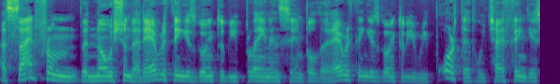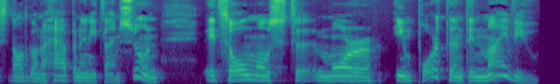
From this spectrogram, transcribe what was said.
aside from the notion that everything is going to be plain and simple, that everything is going to be reported, which I think is not going to happen anytime soon, it's almost more important, in my view,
